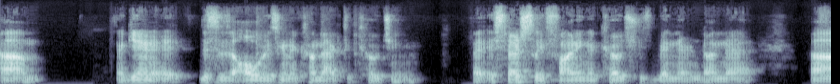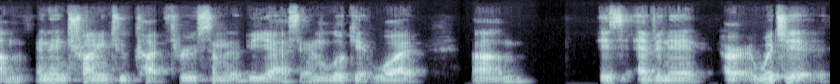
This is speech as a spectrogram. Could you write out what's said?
um, again, it, this is always going to come back to coaching, especially finding a coach who's been there and done that. Um, and then trying to cut through some of the BS and look at what um, is evident or which it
